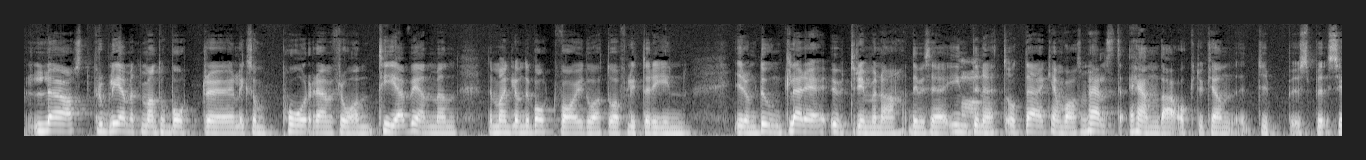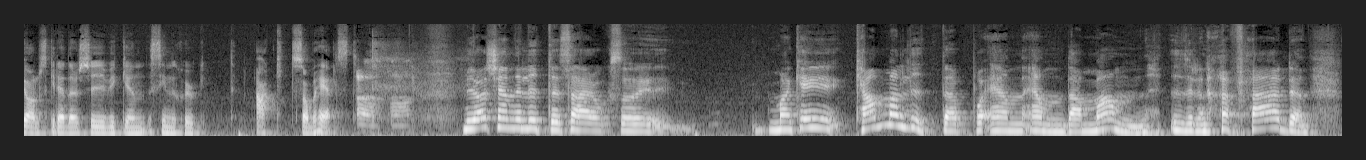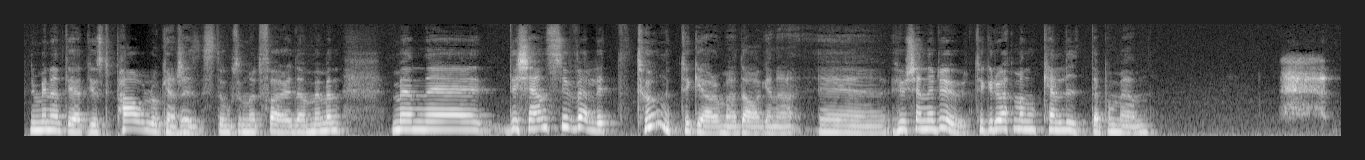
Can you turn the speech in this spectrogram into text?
löst problemet när man tog bort eh, liksom porren från tvn. Men det man glömde bort var ju då att då flyttade in i de dunklare utrymmena, det vill säga internet. Och där kan vad som helst hända och du kan eh, typ specialskräddarsy vilken sinnessjuk akt som helst. Ja, ja. Men jag känner lite så här också. Man kan, kan man lita på en enda man i den här världen? Nu menar inte jag att just Paolo kanske stod som något föredöme. Men, men eh, det känns ju väldigt tungt tycker jag de här dagarna. Eh, hur känner du? Tycker du att man kan lita på män?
